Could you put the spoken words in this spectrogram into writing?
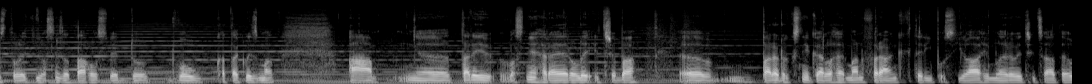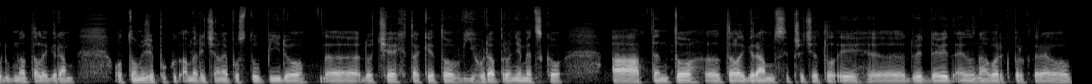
století vlastně zatáhlo svět do dvou kataklizmat. A tady vlastně hraje roli i třeba Eh, paradoxně Karl Hermann Frank, který posílá Himmlerovi 30. dubna telegram o tom, že pokud američané postoupí do, eh, do Čech, tak je to výhoda pro Německo a tento eh, telegram si přečetl i David Eisenhower, pro kterého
